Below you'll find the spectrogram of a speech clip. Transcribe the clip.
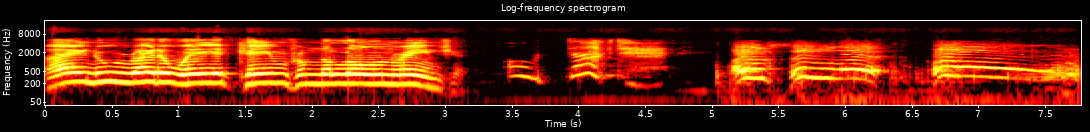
I knew right away it came from the Lone Ranger. Oh, Doctor. Hi-yo Silver! The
